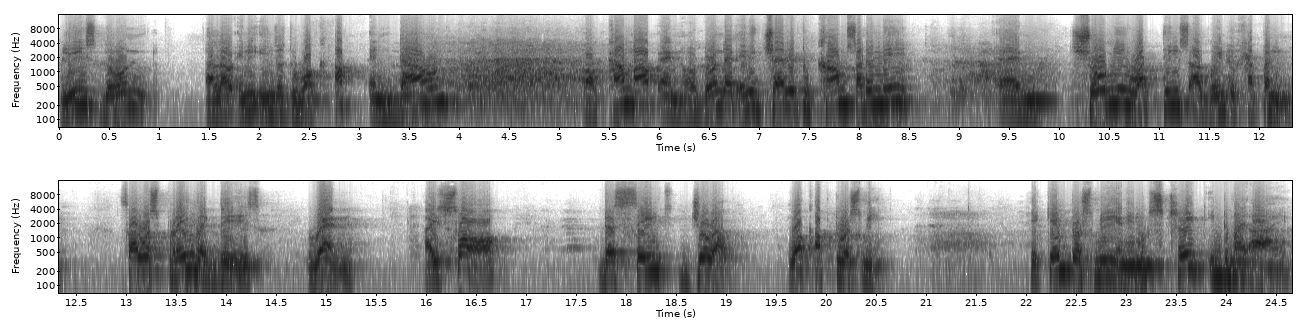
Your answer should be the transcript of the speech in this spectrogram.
Please don't allow any angel to walk up and down or come up and or don't let any chariot to come suddenly and show me what things are going to happen so i was praying like this when i saw the saint joel walk up towards me he came towards me and he looked straight into my eye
